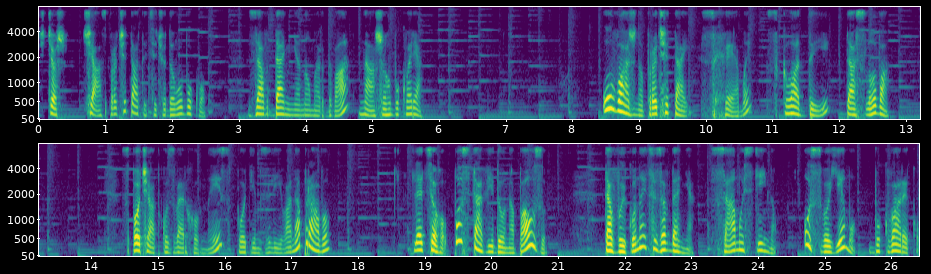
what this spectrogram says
Що ж, час прочитати цю чудову букву. Завдання номер два нашого букваря. Уважно прочитай схеми, склади та слова. Спочатку зверху вниз, потім зліва направо. Для цього постав відео на паузу та виконай це завдання самостійно у своєму букварику.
